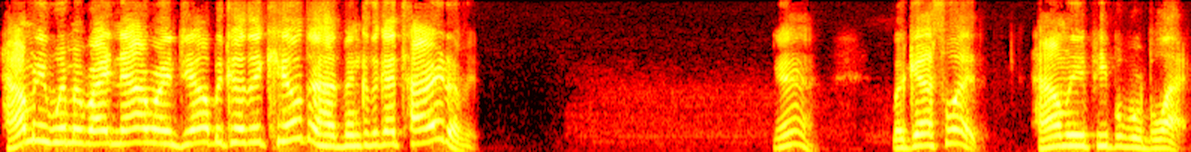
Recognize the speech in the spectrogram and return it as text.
how many women right now are in jail because they killed their husband because they got tired of it. Yeah, but guess what? How many people were black?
